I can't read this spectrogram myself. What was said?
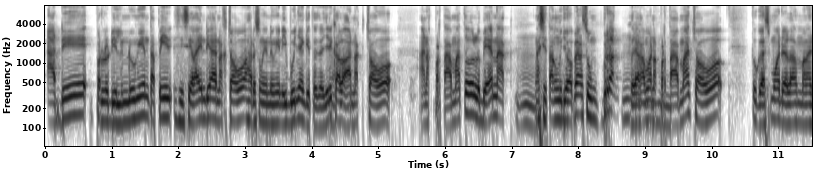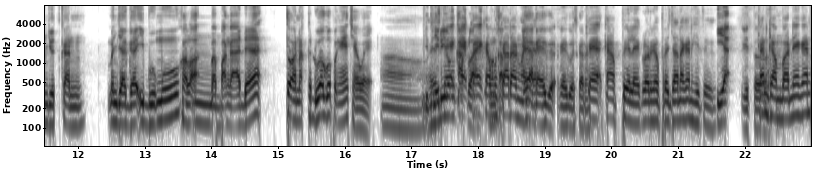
adik perlu dilindungin, tapi sisi lain dia anak cowok harus melindungi ibunya gitu. Jadi kalau anak cowok anak pertama tuh lebih enak ngasih tanggung jawabnya langsung berak. Dari kamu anak pertama cowok, tugasmu adalah melanjutkan menjaga ibumu kalau bapak nggak ada. Itu anak kedua gue pengennya cewek. Oh, Gitu. ya, Jadi kayak, lengkap kayak, lah. Kayak kamu lengkap. sekarang lah Iya, ya. kayak gue kayak gue sekarang. Kayak KB lah, keluarga berencana kan gitu. Iya, gitu. Kan gambarnya kan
